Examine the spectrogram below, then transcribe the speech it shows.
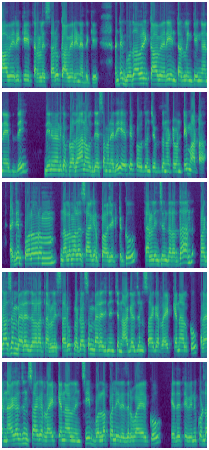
కావేరికి తరలిస్తారు కావేరి నదికి. అంటే గోదావరి కావేరి ఇంటర్లింకింగ్ అనేది దీని వెనుక ప్రధాన ఉద్దేశం అనేది ఏపీ ప్రభుత్వం చెబుతున్నటువంటి మాట. అయితే పోలవరం నల్లమల సాగర్ ప్రాజెక్టుకు తరలించిన తర్వాత ప్రకాశం బ్యారేజ్ ద్వారా తరలిస్తారు. ప్రకాశం బ్యారేజ్ నుంచి నాగార్జున సాగర్ రైట్ కెనాల్కు నాగార్జున సాగర్ రైట్ కెనాల్ నుంచి బొల్లపల్లి రిజర్వాయర్కు ఏదైతే వినుకొండ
